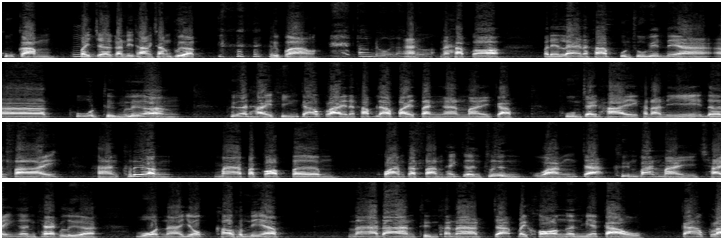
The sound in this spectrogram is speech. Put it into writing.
คู่กรรมอืมไปเจอกันที่ทางช้างเผือกหรือเปล่า ต้องดูต้องอะดูนะครับ ก็ประเด็นแรกนะครับ คุณชูวิทย์เนี่ยอ่าพูดถึงเรื่องเพื่อไทยทิ้งก้าวไกลนะครับ แล้วไปแต่งงานใหม่กับภูมิใจไทย ขณะนี้เดินสายหางเครื่องมาประกอบเติม ความกระสันให้เกินครึ่ง หวังจะขึ้นบ้านใหม่ ใช้เงินแขกเรือ โหวตนายกเข้าทำเนียบ หน้าด้านถึงขนาดจะไปขอเงินเมียเก่า ก้าวไกล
